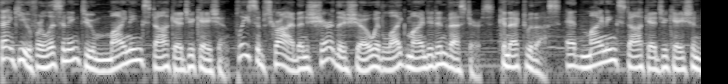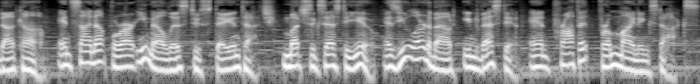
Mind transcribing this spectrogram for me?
Thank you for listening to Mining Stock Education. Please subscribe and share this show with like minded investors. Connect with us at miningstockeducation.com and sign up for our email list to stay in touch. Much success to you as you learn about, invest in, and profit from mining stocks.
